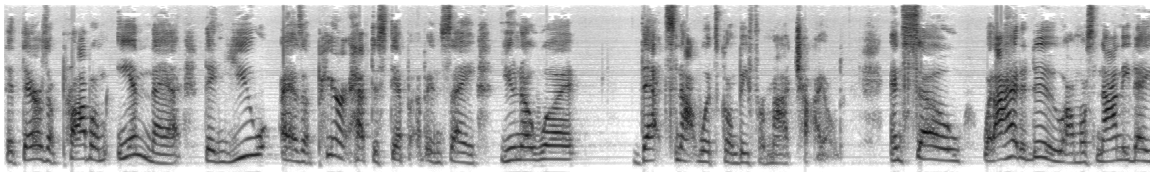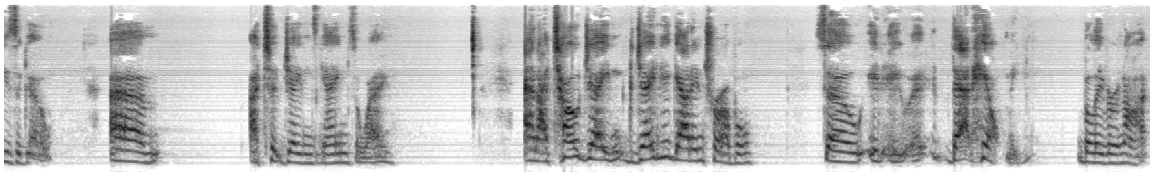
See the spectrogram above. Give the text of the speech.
that there's a problem in that, then you as a parent have to step up and say, you know what? That's not what's going to be for my child. And so what I had to do almost 90 days ago, um, I took Jaden's games away. And I told Jaden, Jaden had got in trouble. So it, it, that helped me, believe it or not.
